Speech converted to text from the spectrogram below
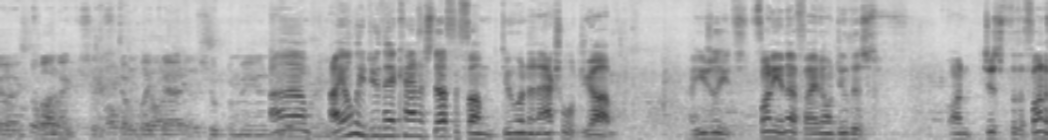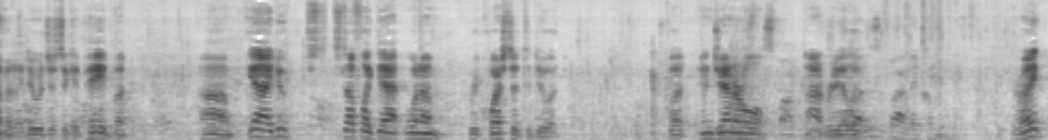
uh, comics or stuff like that, Superman? Um, I only do that kind of stuff if I'm doing an actual job. I usually, funny enough, I don't do this on just for the fun of it. I do it just to get paid. But um, yeah, I do stuff like that when I'm requested to do it. But in general, not really. Right?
